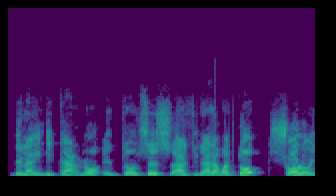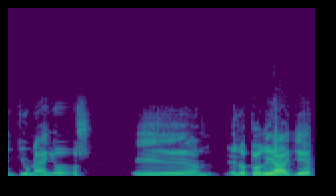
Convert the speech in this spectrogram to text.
de la IndyCar, ¿no? Entonces, al final aguantó, solo 21 años. Eh, el otro día, ayer,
